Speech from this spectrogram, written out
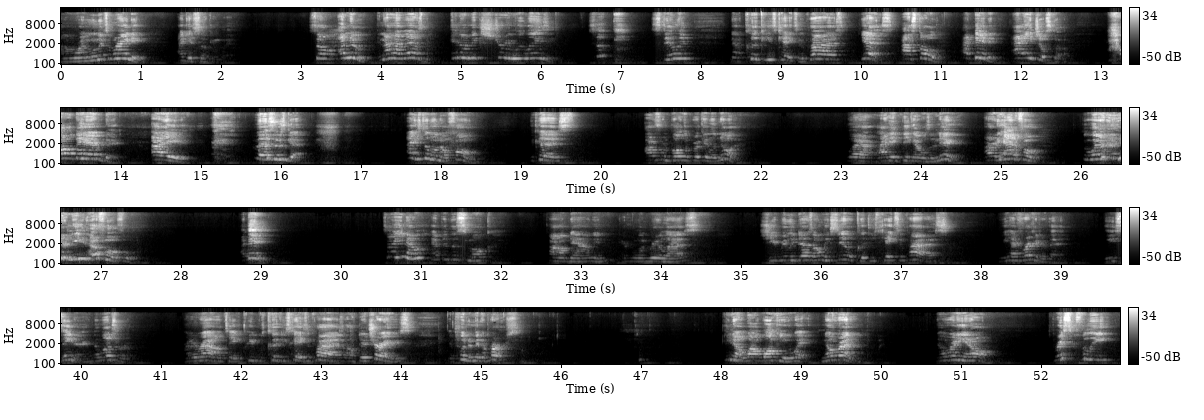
I don't run when it's raining. I get soaking wet. So I knew, and I have asthma, and I'm extremely lazy. So stealing, now cookies, cakes, and pies, yes, I stole it. I did it. I ate your stuff. All day, every day. I ate it. That's this guy. I ain't stealing no phone. Because I'm from Bolingbrook, Illinois. Where I didn't think I was a nigga. I already had a phone. So What did I need her phone for? I didn't. So, you know, after the smoke calmed down and everyone realized she really does only steal cookies, cakes, and pies, we have record of that. We've seen her in the lunchroom, running around taking people's cookies, cakes, and pies off their trays and put them in a purse. You know, while walking away. No running. No running at all. Briskly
